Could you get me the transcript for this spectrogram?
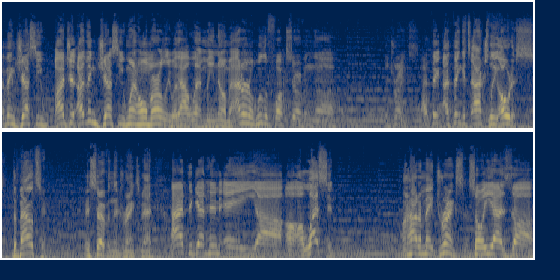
I think Jesse. I, ju- I think Jesse went home early without letting me know, man. I don't know who the fuck's serving the the drinks. I think I think it's actually Otis, the bouncer, is serving the drinks, man. I had to get him a uh, a, lesson on how to make drinks, so he has uh,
